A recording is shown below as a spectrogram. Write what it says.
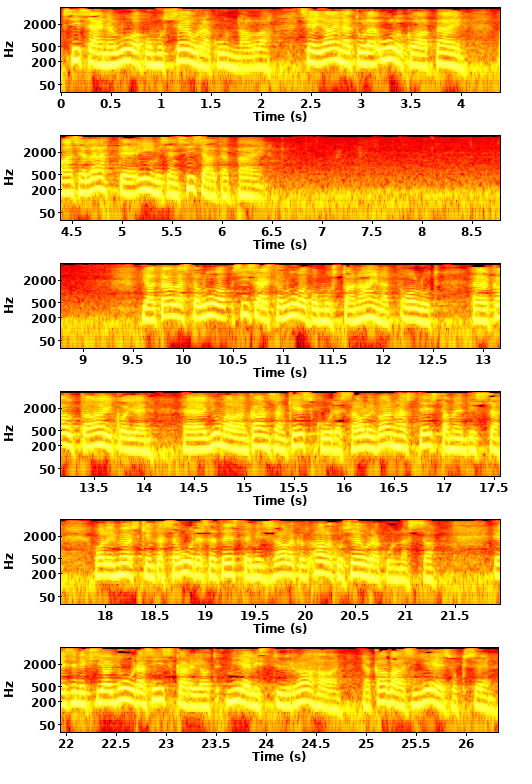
sisäinen luopumus seurakunnalla. Se ei aina tule ulkoa päin, vaan se lähtee ihmisen sisältä päin. Ja tällaista luo, sisäistä luopumusta on aina ollut kautta aikojen Jumalan kansan keskuudessa. Oli vanhassa testamentissa, oli myöskin tässä uudessa testamentissa alku, alkuseurakunnassa. Esimerkiksi jo Juudas Iskariot mielistyi rahaan ja kavasi Jeesukseen.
